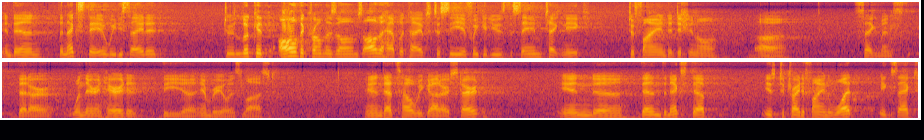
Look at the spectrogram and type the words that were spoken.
And then the next day we decided to look at all the chromosomes, all the haplotypes to see if we could use the same technique to find additional uh, segments that are when they're inherited, the uh, embryo is lost. And that's how we got our start. And uh, then the next step is to try to find what exact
